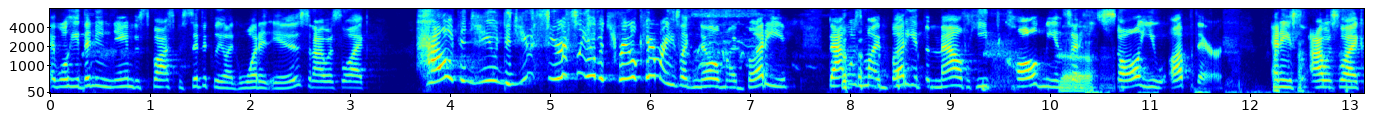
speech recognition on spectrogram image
and well, he then he named the spot specifically like what it is. And I was like, how did you did you seriously have a trail camera? He's like, no, my buddy. That was my buddy at the mouth. He called me and said Uh. he saw you up there. And he's I was like,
